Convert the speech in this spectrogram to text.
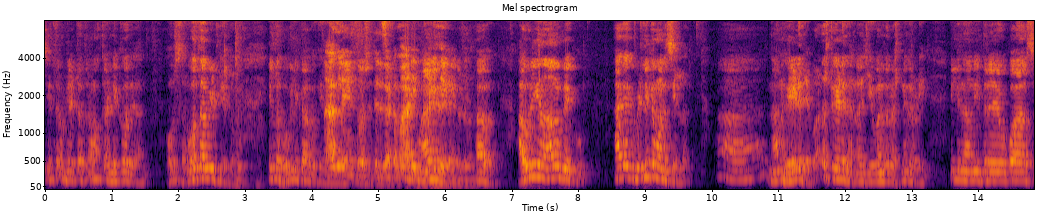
ಸೀತಾರಾಮ್ ಶೆಟ್ಟಿ ಹತ್ರ ಮಾತಾಡ್ಲಿಕ್ಕೆ ಹೋದೆ ನಾನು. ಅವ್ರು ಸರ್ವತಾ ಬಿಡ್ಲಿಲ್ಲ ಇಲ್ಲ ಹೋಗ್ಲಿಕ್ಕೆ ಆಗೋದಿಲ್ಲ. ಆಗ್ಲೇ ಎಂಟು ವರ್ಷ ತಿರುಗಾಟ ಮಾಡಿ ಮಾಡಿದ್ದೇವೆ. ಹೇಗೆ ಹೌದು. ಅವರಿಗೆ ನಾನು ಬೇಕು. ಹಾಗಾಗಿ ಬಿಡ್ಲಿಕ್ಕೆ ಮನಸ್ಸಿಲ್ಲ. ಆ, ನಾನು ಹೇಳಿದೆ ಬಹಳಷ್ಟು ಹೇಳಿದೆ ನನ್ನ ಜೀವನದ ಪ್ರಶ್ನೆ ನೋಡಿ. ಇಲ್ಲಿ ನಾನು ಇದ್ರೆ ಉಪವಾಸ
